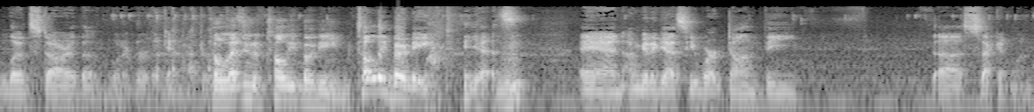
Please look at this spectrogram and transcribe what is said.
Lodestar, the whatever came after. The Legend of Tully Bodine. Tully Bodine, yes. Mhm. And I'm gonna guess he worked on the uh, second one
